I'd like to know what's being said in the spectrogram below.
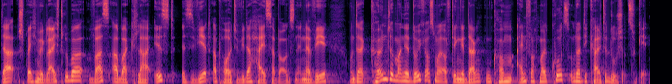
da sprechen wir gleich drüber. Was aber klar ist, es wird ab heute wieder heißer bei uns in NRW und da könnte man ja durchaus mal auf den Gedanken kommen, einfach mal kurz unter die kalte Dusche zu gehen.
